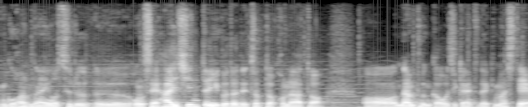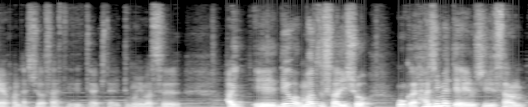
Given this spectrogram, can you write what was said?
ご案内をする音声配信ということで、ちょっとこの後、何分かお時間いただきまして、お話をさせていただきたいと思います。はい。えー、では、まず最初、今回初めて吉井さん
